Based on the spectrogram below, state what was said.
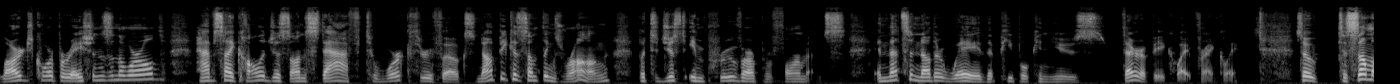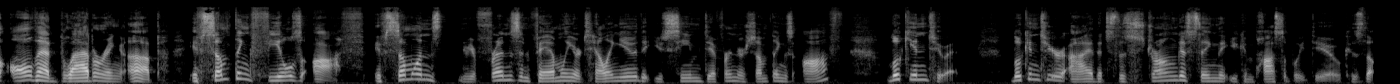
Large corporations in the world have psychologists on staff to work through folks, not because something's wrong, but to just improve our performance. And that's another way that people can use therapy, quite frankly. So, to sum all that blabbering up, if something feels off, if someone's, your friends and family are telling you that you seem different or something's off, look into it. Look into your eye. That's the strongest thing that you can possibly do because the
